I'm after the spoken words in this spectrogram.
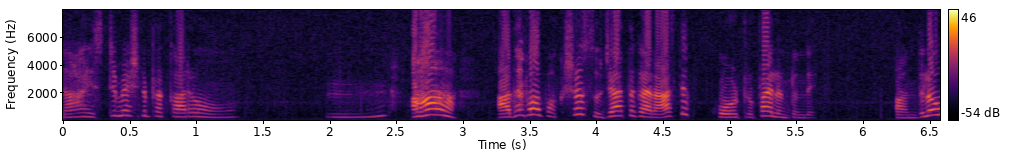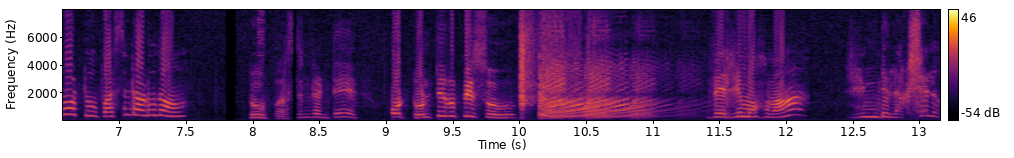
నా ఎస్టిమేషన్ ప్రకారం అధమా పక్ష సుజాత గారి ఆస్తి కోటి రూపాయలు ఉంటుంది. అందులో ఓ టూ పర్సెంట్ అడుగుదాం. టూ పర్సెంట్ అంటే ఓ ట్వంటీ రూపీస్? వెర్రి మొహమా? రెండు లక్షలు.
